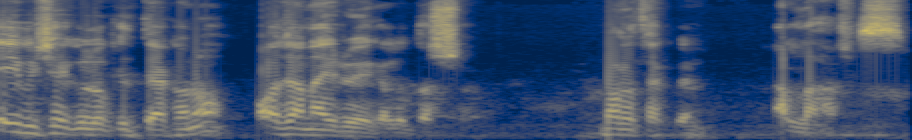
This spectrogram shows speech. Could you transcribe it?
এই বিষয়গুলো কিন্তু এখনও অজানাই রয়ে গেল দর্শক। ভালো থাকবেন। আল্লাহ হাফিজ।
